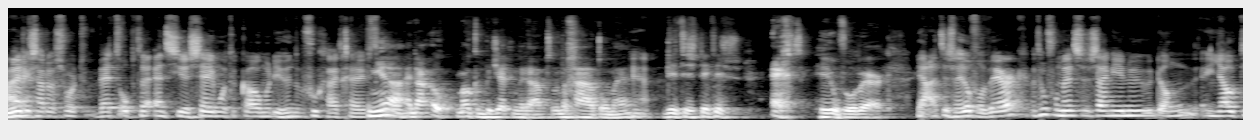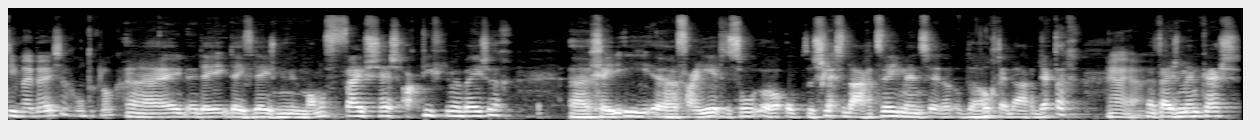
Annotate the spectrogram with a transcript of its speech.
Maar, niet, eigenlijk zou er een soort wet op de NCSC moeten komen die hun de bevoegdheid geeft. ja, om- en daar ook, maar ook een budget in de ruimte, want daar gaat het om. Hè. Ja. Dit, is, dit is echt heel veel werk. Ja, het is heel veel werk. Met hoeveel mensen zijn hier nu dan in jouw team mee bezig rond de klok? Eh, de DVD is nu een man of vijf, zes actief hiermee bezig. Eh, GDI eh, varieert het eh, op de slechtste dagen twee mensen en op de hoogtijdagen 30 Ja, ja. eh, tijdens een memcache.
